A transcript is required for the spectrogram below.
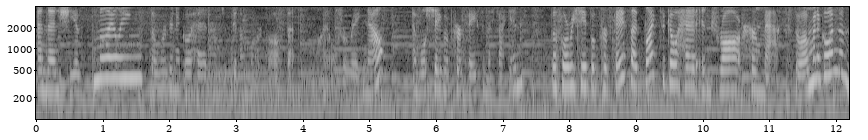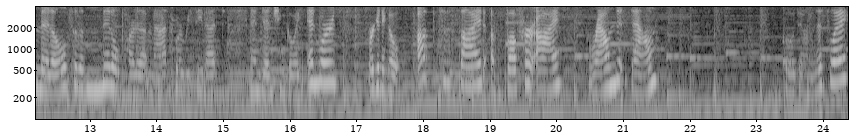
And then she is smiling, so we're gonna go ahead and I'm just gonna mark off that smile for right now. And we'll shape up her face in a second. Before we shape up her face, I'd like to go ahead and draw her mask. So I'm gonna go in the middle, to the middle part of that mask where we see that indentation going inwards. We're gonna go up to the side above her eye, round it down, go down this way,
